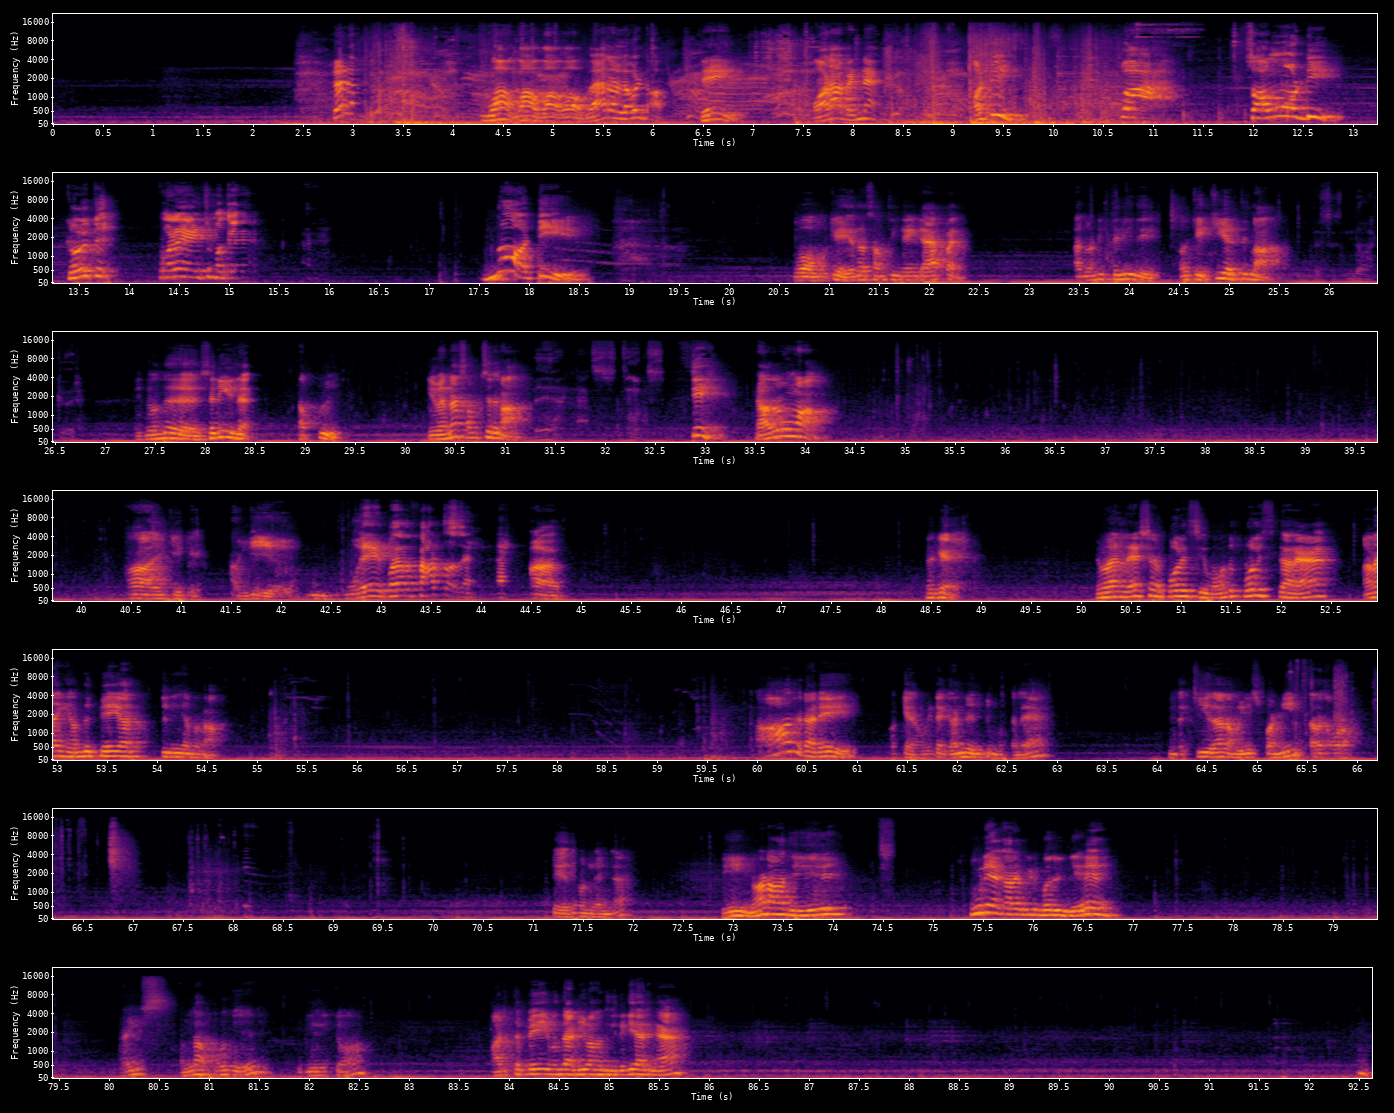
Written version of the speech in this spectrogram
வா வா வா வா வேற லெவல்டா டேய் வாடா வெண்ண அடி. வா. செம்ம அடி கழுத்து கொலை ஆயிடுச்சு மக்களே. என்ன அடி ஓ ஓகே ஏதோ சம்திங் ரைட் ஹேப்பன் அது வந்து தெரியுது. ஓகே கீ எடுத்துக்கலாம். இது வந்து சரியில்லை. தப்பு. இவன் என்ன சமைச்சிருக்கான். சி கருமா ஆ ஓகே ஓகே ஐயோ ஒரே இப்பதான் சாப்பிட்டு வந்தேன். ஓகே. இவன் நேஷனல் போலீஸ் இவன் வந்து போலீஸ்காரன். ஆனா இங்க வந்து பேயா திரிங்கன்றான் ஆறுடா டேய். ஓகே நம்ம கிட்ட கன் இருக்கு மக்களே. இந்த கீ தான் நம்ம யூஸ் பண்ணி திறக்க போறோம். எதுவும் இல்லைங்க. ஏய் என்னடா அது? பூனையக்கார வீடு வருது ஐஸ் நல்லா போகுது. இது வரைக்கும். அடுத்த பேய் வந்து அடி வாங்குறதுக்கு ரெடியா இருங்க.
